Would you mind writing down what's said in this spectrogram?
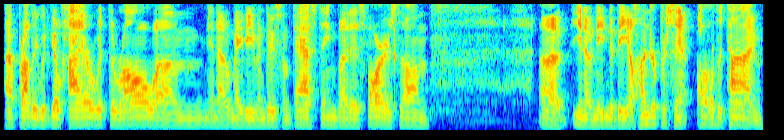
I probably would go higher with the raw. Um, you know, maybe even do some fasting. But as far as um, uh, you know, needing to be 100% all the time,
